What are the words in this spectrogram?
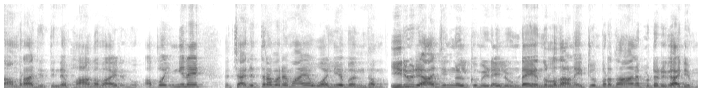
സാമ്രാജ്യത്തിന്റെ ഭാഗമായിരുന്നു. അപ്പോൾ ഇങ്ങനെ ചരിത്രപരമായ വലിയ ബന്ധം ഇരു രാജ്യങ്ങൾക്കും ഇടയിലുണ്ട് എന്നുള്ളതാണ് ഏറ്റവും പ്രധാനപ്പെട്ട ഒരു കാര്യം.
